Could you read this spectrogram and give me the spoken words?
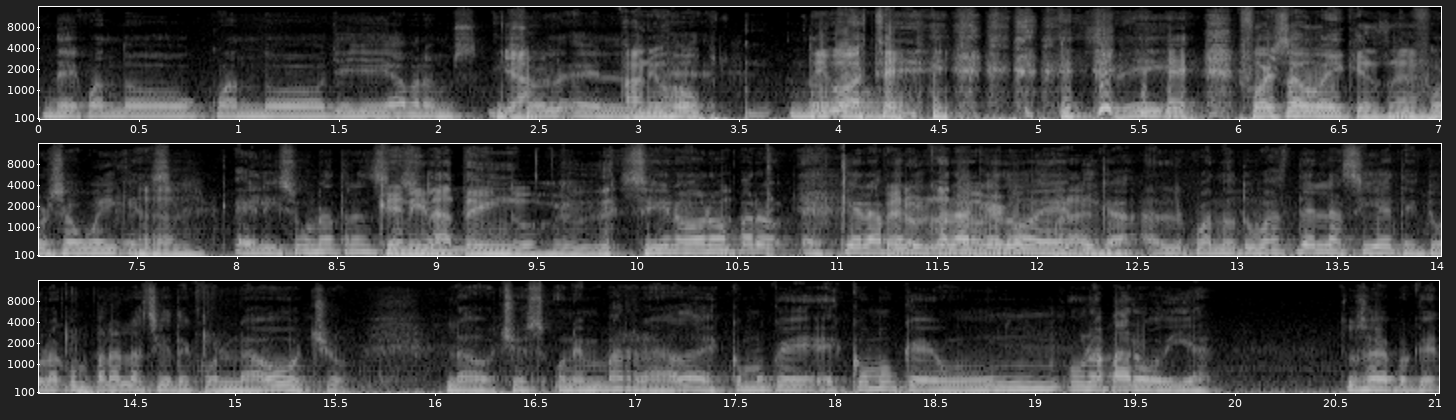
De cuando cuando J.J. Abrams hizo el, el- A New eh, Hope. no, Digo, no, este... Sí. Force Awakens. ¿eh? Force Awakens. Él hizo una que transición. ni la tengo. Sí, no, no, pero es que la película que quedó épica. Cuando tú vas de la 7 y tú la comparas la 7 con la 8, la 8 es una embarrada, es como que es como que un- una parodia. Tú sabes, porque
